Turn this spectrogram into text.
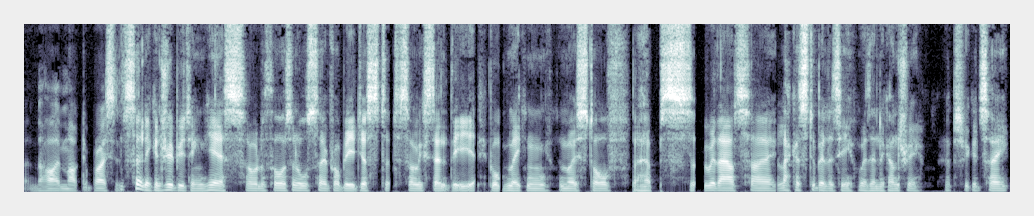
and the high market prices. It's certainly contributing, yes, I would have thought, and also probably just to some extent the people making the most of perhaps without a lack of stability within the country, perhaps we could say.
